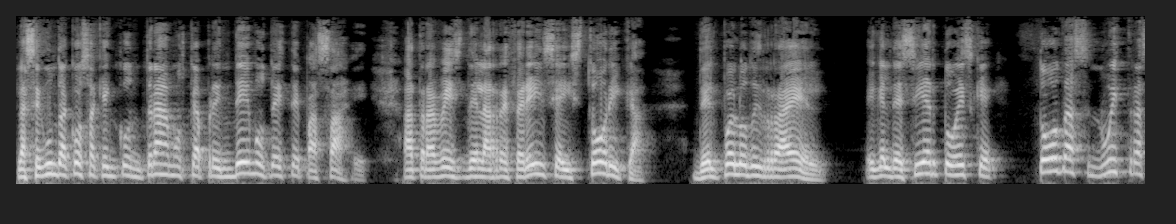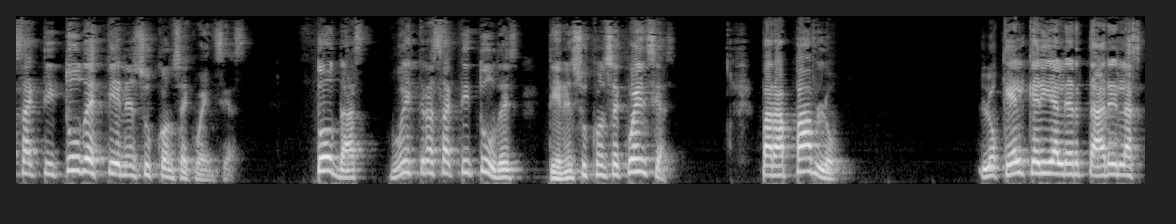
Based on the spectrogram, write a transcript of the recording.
La segunda cosa que encontramos, que aprendemos de este pasaje, a través de la referencia histórica del pueblo de Israel en el desierto, es que todas nuestras actitudes tienen sus consecuencias. Todas nuestras actitudes tienen sus consecuencias. Para Pablo, lo que él quería alertar era las,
